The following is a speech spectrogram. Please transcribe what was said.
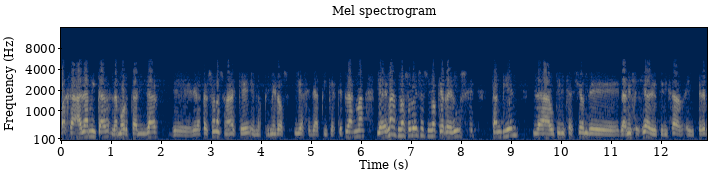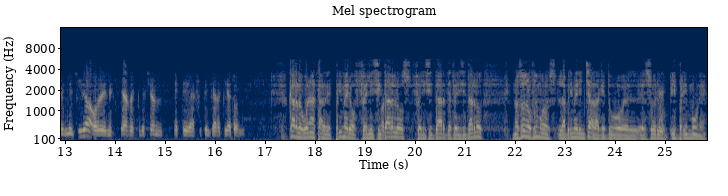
baja a la mitad la mortalidad de, de, las personas una vez que en los primeros días se le aplica este plasma. Y además no solo eso sino que reduce también la utilización de la necesidad de utilizar terapia intensiva o de necesidad de respiración, este, asistencia respiratoria. Carlos, buenas tardes. Primero, felicitarlos, felicitarte, felicitarlos. Nosotros fuimos la primera hinchada que tuvo el, el suero hiperinmune.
